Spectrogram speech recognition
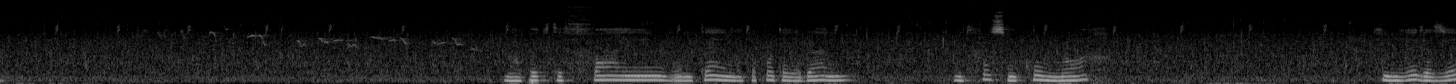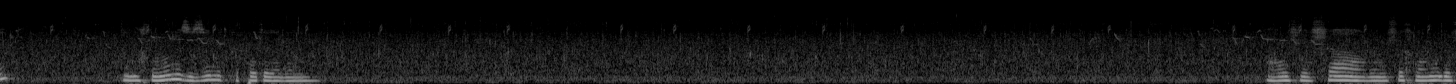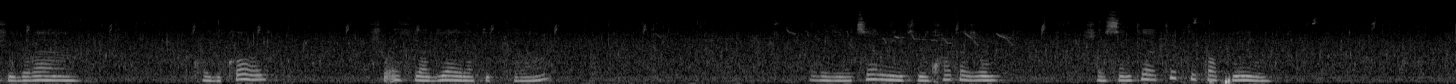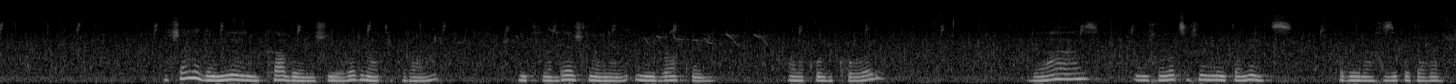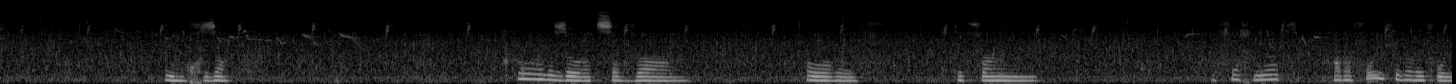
נרפה כתפיים וניתן לכפות הידיים לתפוס מיקום נוח, כי מרגע זה אנחנו לא מזיזים את כפות הידיים. הראש ישר בהמשך לעמוד השדרה, קודקוד, שואף להגיע אל התקרה, וזה יוצר מין תנוחה כזו שהסנטר טיפ-טיפה פנימה. אפשר לדמיין כבל שיורד מהתקרה, מתלבש לנו עם ואקום על הקודקוד, ואז אנחנו לא צריכים להתאמץ. כדי להחזיק את הראש. הוא מוחזק. כל אזור הצוואר, עורף, כתפיים, הופך להיות הרפוי שברפואי.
